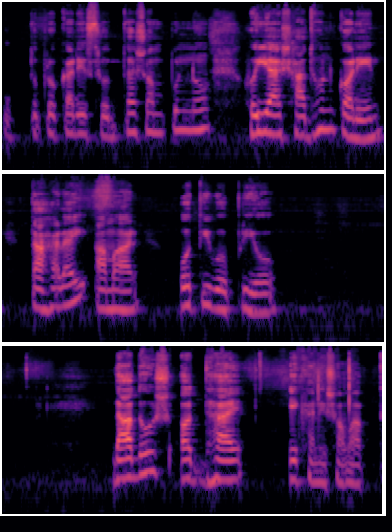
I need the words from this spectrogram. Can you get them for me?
উক্ত প্রকারে শ্রদ্ধাসম্পন্ন হইয়া সাধন করেন, তাহারাই আমার অতীব প্রিয়। দ্বাদশ অধ্যায়, এখানে সমাপ্ত।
